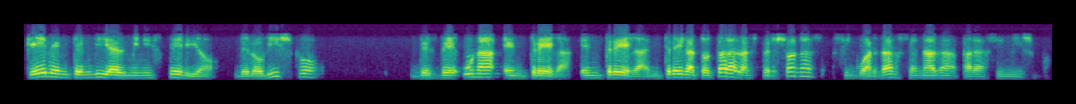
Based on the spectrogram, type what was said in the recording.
que él entendía el ministerio del obispo desde una entrega, entrega, entrega total a las personas sin guardarse nada para sí mismo,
